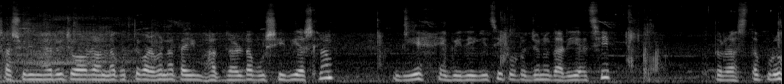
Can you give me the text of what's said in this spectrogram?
শাশুড়ি মায়েরও জ্বর, রান্না করতে পারবে না, তাই ভাত, ডালটা বসিয়ে দিয়ে আসলাম। দিয়ে এ বেরিয়ে গেছি টোটোর জন্য দাঁড়িয়ে আছি। তো রাস্তা পুরো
